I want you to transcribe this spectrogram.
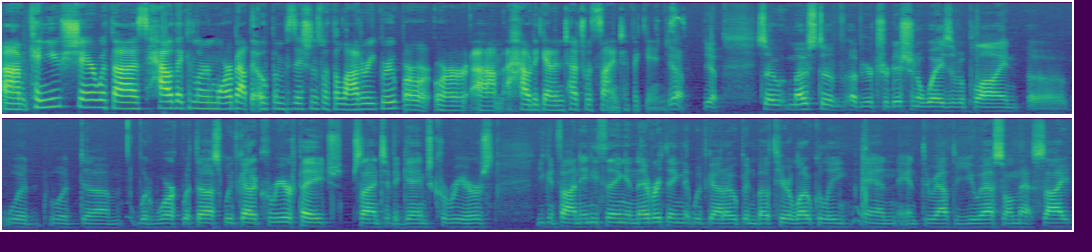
um, can you share with us how they can learn more about the open positions with the Lottery Group or, or um, how to get in touch with Scientific Games? Yeah, yeah. So most of, of your traditional ways of applying uh, would would um, would work with us. We've got a careers page, Scientific Games Careers. You can find anything and everything that we've got open, both here locally and, and throughout the U.S. on that site.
